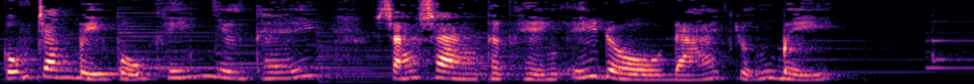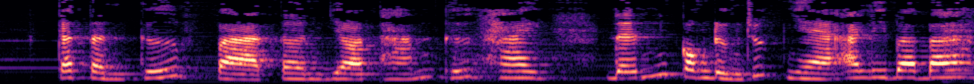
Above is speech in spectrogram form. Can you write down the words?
cũng trang bị vũ khí như thế, sẵn sàng thực hiện ý đồ đã chuẩn bị. Cả tên cướp và tên do thám thứ hai đến con đường trước nhà Alibaba,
